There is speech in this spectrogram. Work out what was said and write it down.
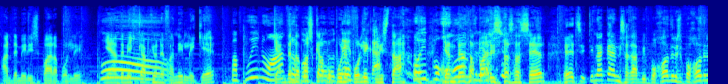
αν δεν μυρίζει πάρα πολύ. Πω. Ή αν δεν έχει κάποιον εφανή λεκέ. Μα πού είναι ο Και αν δεν θα άνθρωπος πας κάπου που είναι πολύ κλειστά. Ο και αν δεν θα πάρεις υποχόνδριος. ασασέρ. Έτσι, τι να κάνεις, αγάπη. Υποχόνδρε, υποχόνδρε.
